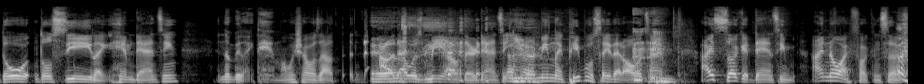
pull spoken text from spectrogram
they'll they'll see like him dancing and they'll be like, "Damn, I wish I was out. oh, that was me out there dancing." You know what I mean? Like people say that all the time. I suck at dancing. I know I fucking suck,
